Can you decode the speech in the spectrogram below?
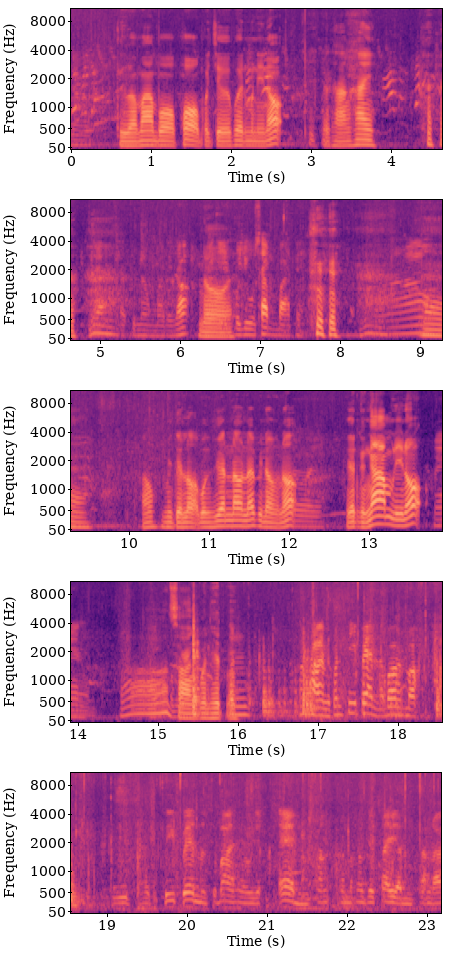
พี่น้องเลยถือว่ามาบ่พ่อบ่เจอเพิ่นมื้อนี้เนาะไปทางให้ เนี่ยถ้าพี่น้องมาเลยเนาะน้อยบ่อยู่ซับบาทเลยอ้าวอ่าเอามีแต่เลาะเบิ่งเฮือนเนาะแล้วพี่น้องเนาะโดยเฮือนก็งามดีเนาะแม่นอ๋อ สร้างเพิ่นเฮ็ดมันี่นข้างทางนี่เพิ่นตีแป้นนะบ่บอกคือตีเป็นมันสบายให้เราจะแอมทางทางเขาจะใช้อันทางละ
